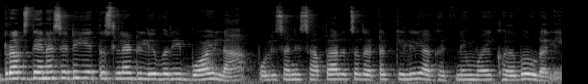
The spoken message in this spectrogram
ड्रग्ज देण्यासाठी येत असलेल्या डिलिव्हरी बॉयला पोलिसांनी सापळा रचत अटक केली. या घटनेमुळे खळबळ उडाली.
